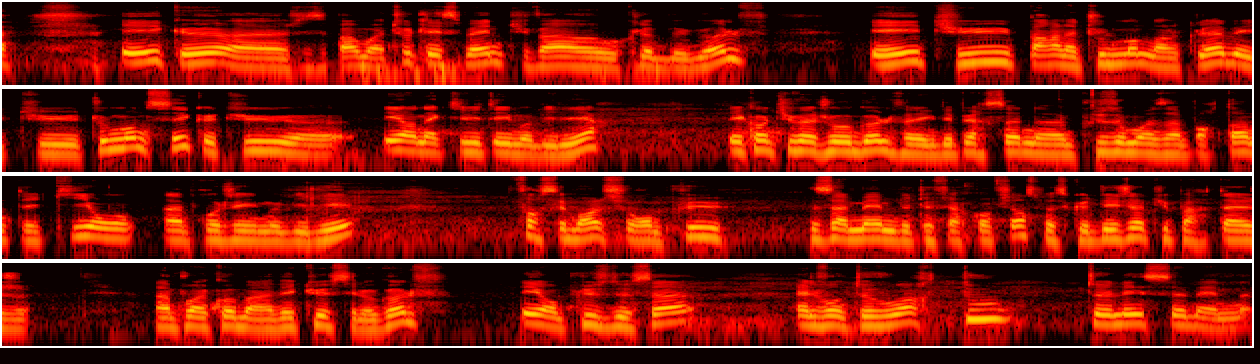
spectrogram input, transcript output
et que, je sais pas moi, toutes les semaines tu vas au club de golf et tu parles à tout le monde dans le club et tout le monde sait que tu es en activité immobilière et quand tu vas jouer au golf avec des personnes euh, plus ou moins importantes et qui ont un projet immobilier, forcément elles seront plus à même de te faire confiance parce que déjà tu partages un point commun avec eux, c'est le golf. Et en plus de ça, elles vont te voir les semaines.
